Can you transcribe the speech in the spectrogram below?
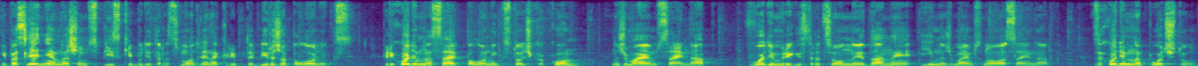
И последнее в нашем списке будет рассмотрена криптобиржа Polonix. Переходим на сайт polonix.com, нажимаем Sign Up, вводим регистрационные данные и нажимаем снова Sign Up. Заходим на почту,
